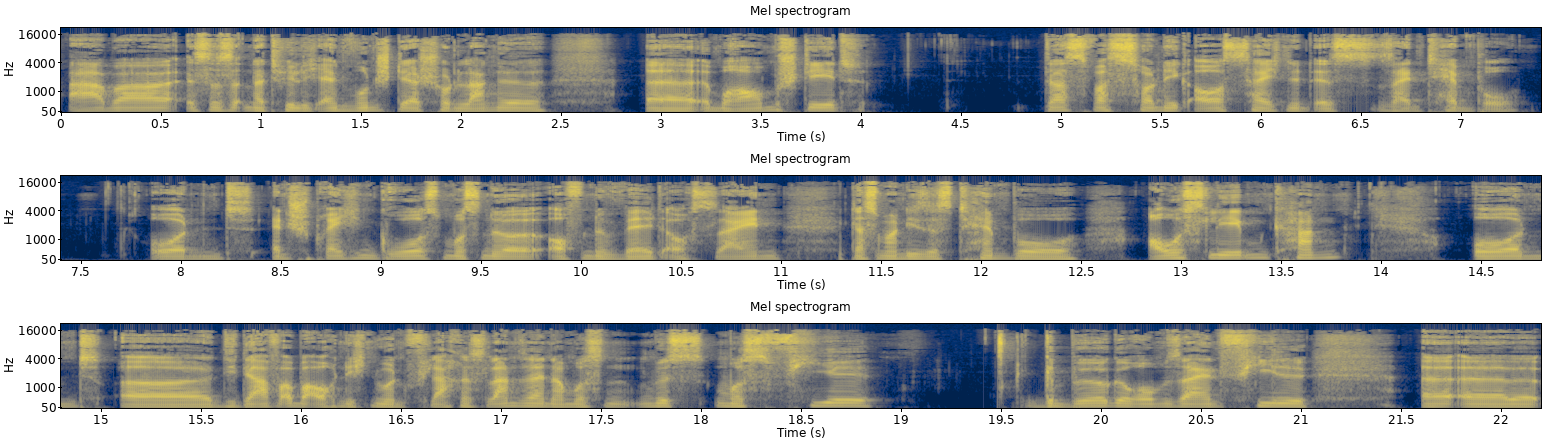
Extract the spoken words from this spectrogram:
Aber es ist natürlich ein Wunsch, der schon lange äh, im Raum steht. Das, was Sonic auszeichnet, ist sein Tempo. Und entsprechend groß muss eine offene Welt auch sein, dass man dieses Tempo ausleben kann. Und äh, die darf aber auch nicht nur ein flaches Land sein, da muss, muss, muss viel Gebirge rum sein, viel äh, äh,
